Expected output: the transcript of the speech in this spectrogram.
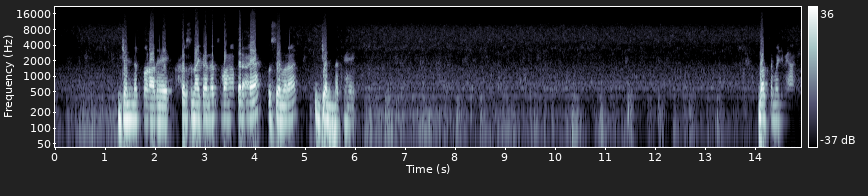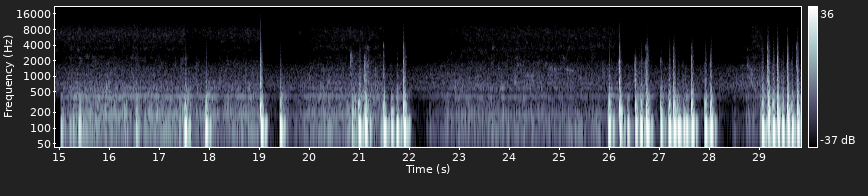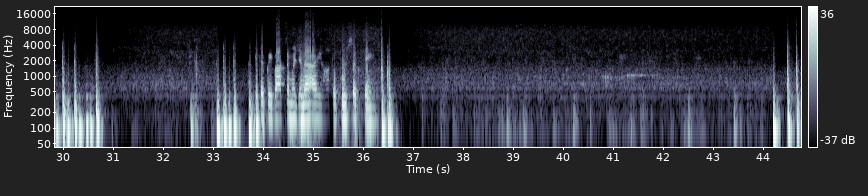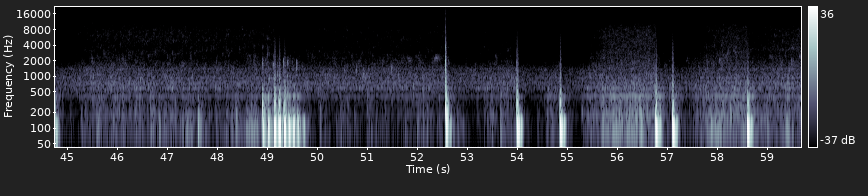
جنت مراد ہے، حسنہ کا لفظ وہاں پر آیا، اس سے مراد جنت ہے۔ بات سمجھ میں آ کوئی بات سمجھ نہ آئی ہو تو پوچھ سکتے ہیں۔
